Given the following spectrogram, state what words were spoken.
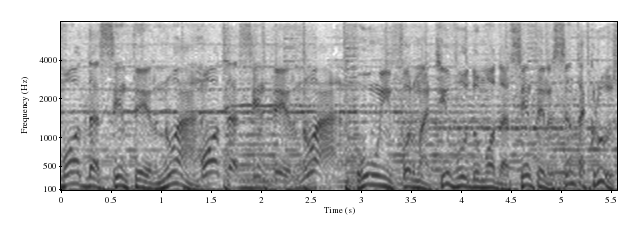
Moda Center no ar. Moda Center no ar. O informativo do Moda Center Santa Cruz.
